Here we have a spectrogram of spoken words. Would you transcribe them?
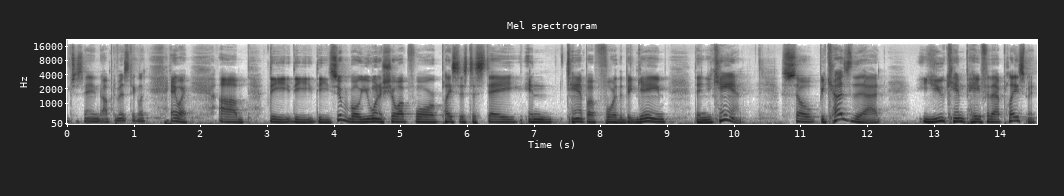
I'm just saying optimistically. Anyway, um, the the the Super Bowl, you want to show up for places to stay in Tampa for the big game, then you can. So because of that, you can pay for that placement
